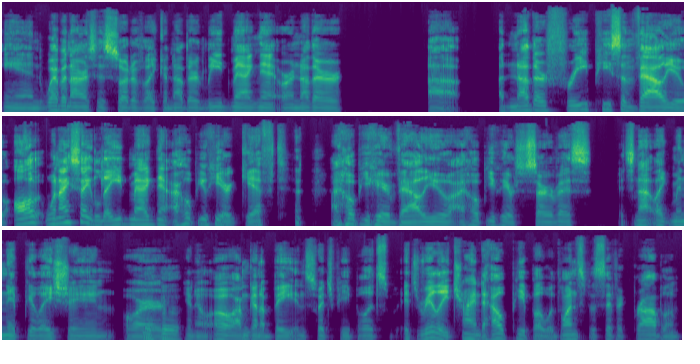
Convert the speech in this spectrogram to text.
and webinars is sort of like another lead magnet or another uh, another free piece of value. All when i say lead magnet i hope you hear gift. I hope you hear value. I hope you hear service. It's not like manipulation or mm-hmm. you know oh i'm going to bait and switch people. It's it's really trying to help people with one specific problem.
